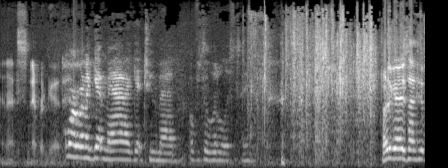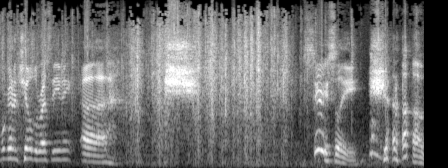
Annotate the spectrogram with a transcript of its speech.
and that's never good. Or when I get mad, I get too mad over the littlest thing. Alright, guys, I think we're gonna chill the rest of the evening. Uh, shh. Seriously, shut up.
